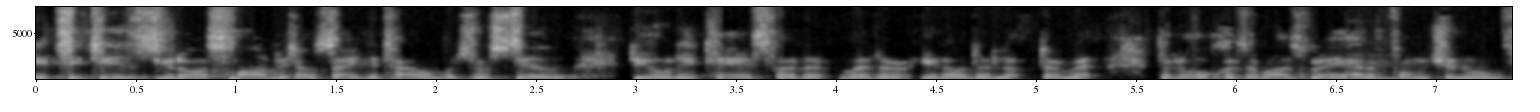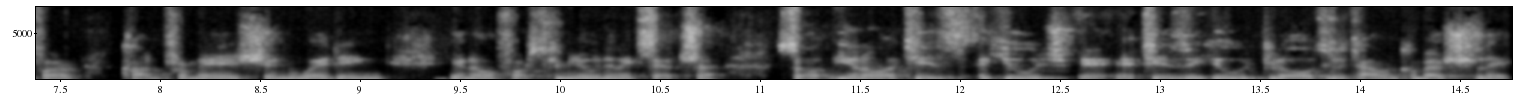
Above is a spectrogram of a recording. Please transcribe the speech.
It's it is you know a small bit outside the town, but it's still the only place where the whether you know the the, the locals of Roscrea had a mm. function room for confirmation, wedding, you know, first communion, etc. So you know it is a huge it is a huge blow to the town commercially,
